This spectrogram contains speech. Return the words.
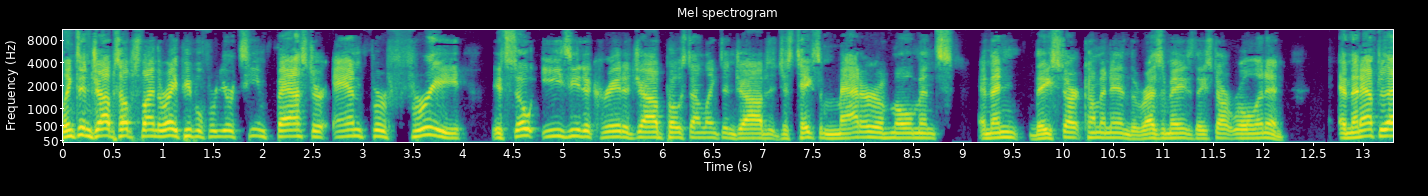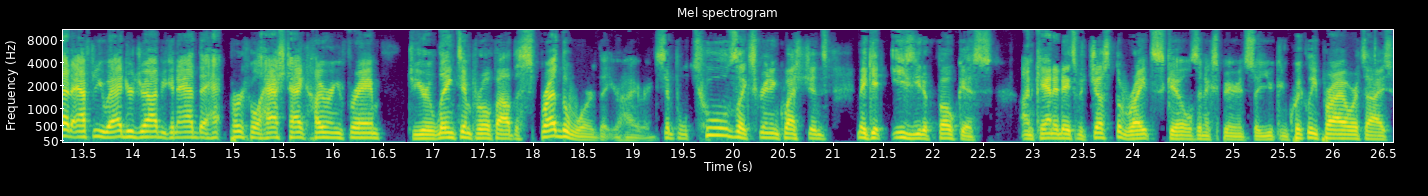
LinkedIn Jobs helps find the right people for your team faster and for free. It's so easy to create a job post on LinkedIn Jobs. It just takes a matter of moments and then they start coming in the resumes they start rolling in. And then after that after you add your job you can add the ha- purple hashtag hiring frame to your linkedin profile to spread the word that you're hiring. Simple tools like screening questions make it easy to focus on candidates with just the right skills and experience so you can quickly prioritize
